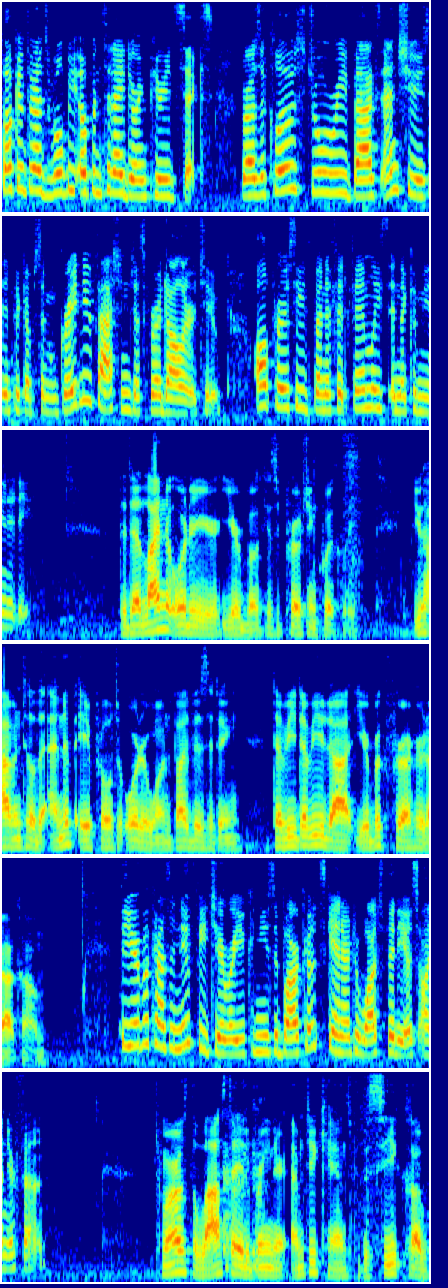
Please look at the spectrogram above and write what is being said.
Falcon Threads will be open today during period 6. Browse the clothes, jewelry, bags, and shoes and pick up some great new fashion just for a dollar or two. All proceeds benefit families in the community. The deadline to order your yearbook is approaching quickly. You have until the end of April to order one by visiting www.yearbookforever.com. The yearbook has a new feature where you can use a barcode scanner to watch videos on your phone. Tomorrow is the last day to bring in your empty cans for the C Club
